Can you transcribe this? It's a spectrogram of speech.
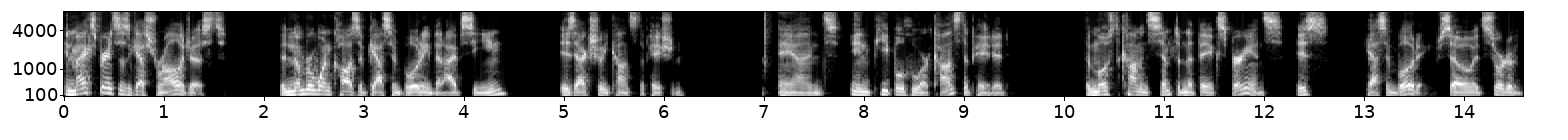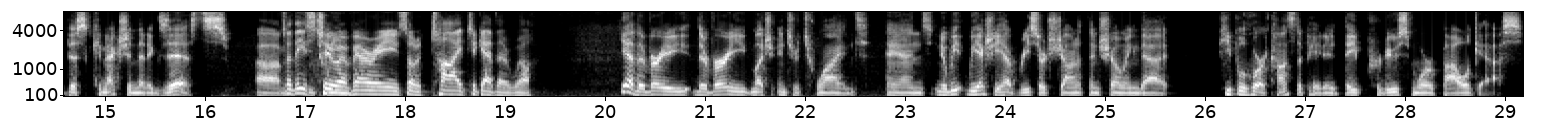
In my experience as a gastroenterologist, the number one cause of gas and bloating that I've seen is actually constipation. And in people who are constipated, the most common symptom that they experience is gas and bloating. So it's sort of this connection that exists. Um, so these between, two are very sort of tied together, Will. Yeah, they're very they're very much intertwined. And you know, we, we actually have research, Jonathan, showing that people who are constipated, they produce more bowel gas.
